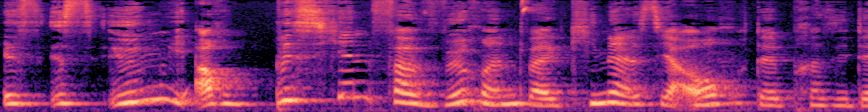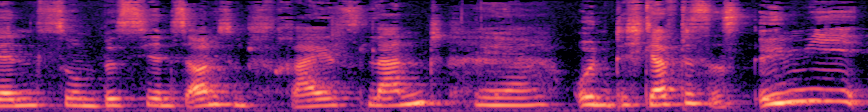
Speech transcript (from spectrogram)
es ist irgendwie auch ein bisschen verwirrend, weil China ist ja auch der Präsident so ein bisschen, ist auch nicht so ein freies Land. Ja. Und ich glaube, das ist irgendwie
